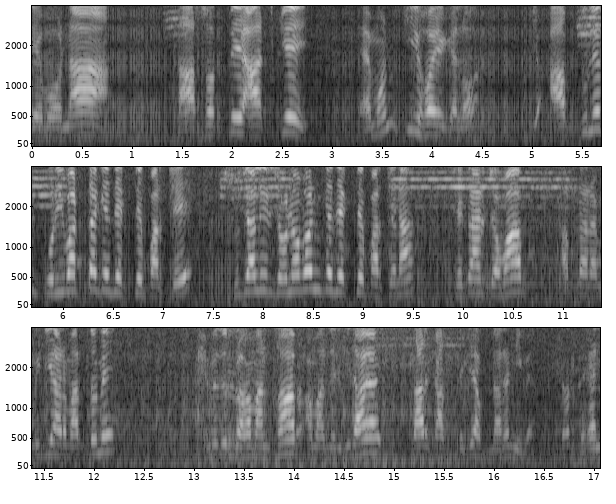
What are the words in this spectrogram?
দেব না। তা সত্ত্বে আজকে এমন কি হয়ে গেল যে আব্দুলের পরিবারটাকে দেখতে পারছে সুজালির জনগণকে দেখতে পারছে না সেটার জবাব আপনারা মিডিয়ার মাধ্যমে হামিদুর রহমান সাহেব আমাদের বিধায়ক তার কাছ থেকে আপনারা নেবেন। দেখেন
